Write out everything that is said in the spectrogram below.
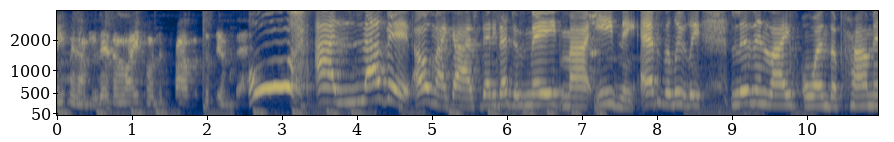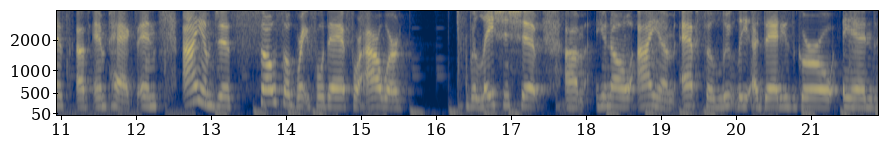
aim and I'm living life on the promise of impact. Oh, I love it. Oh my gosh, Daddy, that just made my evening. Absolutely living life on the promise of impact. And I am just so, so grateful, Dad, for our relationship. Um, you know, I am absolutely a daddy's girl. And,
